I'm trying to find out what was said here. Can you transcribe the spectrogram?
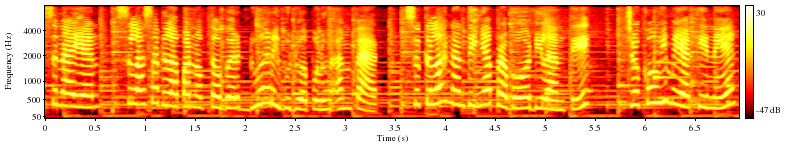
Senayan, Selasa 8 Oktober 2024. Setelah nantinya Prabowo dilantik, Jokowi meyakini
